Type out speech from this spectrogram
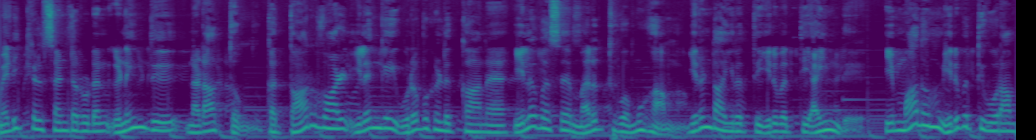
மெடிக்கல் சென்டருடன் இணைந்து நடாத்தும் கத்தார் வாழ் இலங்கை உறவுகளுக்கான இலவச மருத்துவ முகாம் இரண்டாயிரத்தி இருபத்தி ஐந்து. இம்மாதம் இருபத்தி ஓராம்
